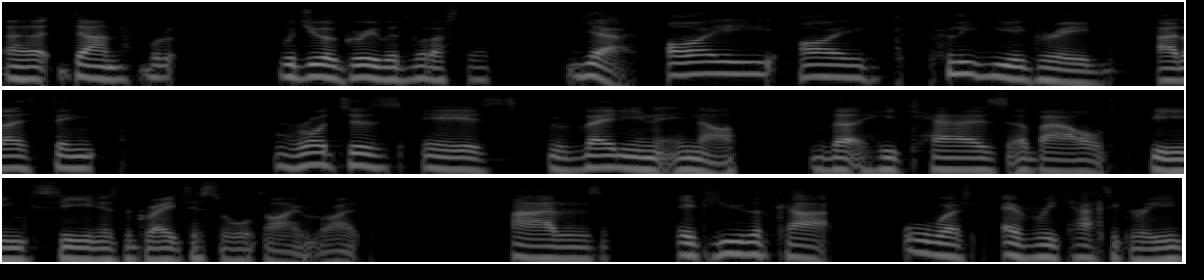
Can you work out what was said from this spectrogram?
Uh, Dan, what, would you agree with what I've said? Yeah, I I completely agree, and I think Rodgers is valiant enough that he cares about being seen as the greatest of all time, right? And if you look at almost every category,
